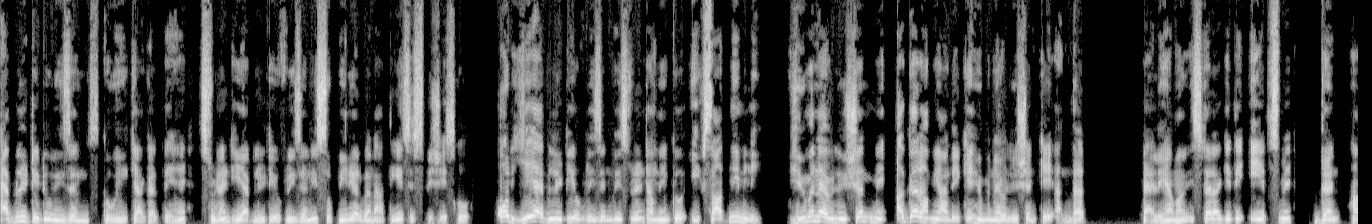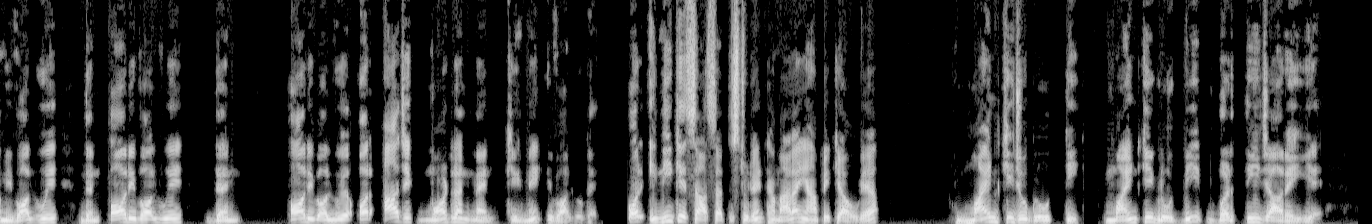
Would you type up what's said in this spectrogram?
एबिलिटी टू रीजन को ही क्या करते हैं? स्टूडेंट ये एबिलिटी ऑफ़ रीजन ही सुपीरियर बनाती है इस स्पीशीज को। और ये एबिलिटी ऑफ़ रीजन भी स्टूडेंट हमें को एक साथ नहीं मिली। ह्यूमन एवोल्यूशन में अगर हम यहाँ देखें ह्यूमन एवोल्यूशन के अंदर, पहले हम इस तरह के थे एप्स में देन हम इवॉल्व हुए देन और इवॉल्व हुए देन और इवॉल्व हुए और आज एक मॉडर्न मैन के में इवॉल्व हो गए। और इन्हीं के साथ साथ स्टूडेंट हमारा यहाँ पे क्या हो गया? माइंड की जो ग्रोथ थी माइंड की ग्रोथ भी बढ़ती जा रही है।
